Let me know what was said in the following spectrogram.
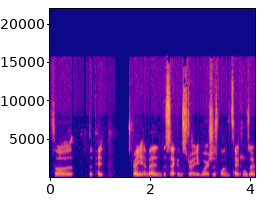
for the pit straight and then the second straight where it's just one detection zone.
